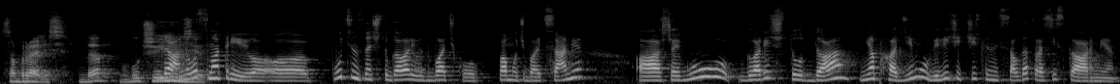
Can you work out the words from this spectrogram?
Собрались, да? Лучшие Да, иллюзии. ну вот смотри, э, Путин, значит, уговаривает батьку помочь бойцами, а Шойгу говорит, что да, необходимо увеличить численность солдат в российской армии.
